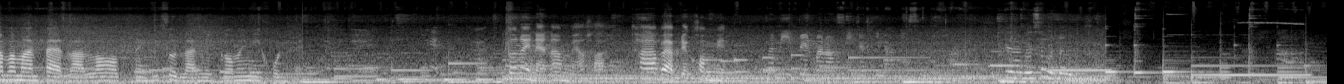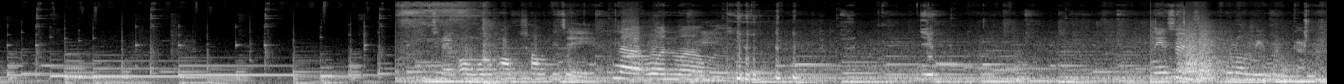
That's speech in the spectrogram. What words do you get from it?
มาประมาณ 8 ล้านรอบในที่สุดร้านนี้ก็ไม่มีคนเลยตัวไหนแนะนำไหมคะ ถ้าแบบเด็กคอมเมนต์ มันมีเป็นบาราฟีกับทีรามิสุค่ะเดือนละสูตรหนึ่งเช็คโอเวอร์ห้องช่องพี่เจน่าอ้วนมากเลยยิบนี่ใส่ชุดคุโรมิเหมือนกันนะ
